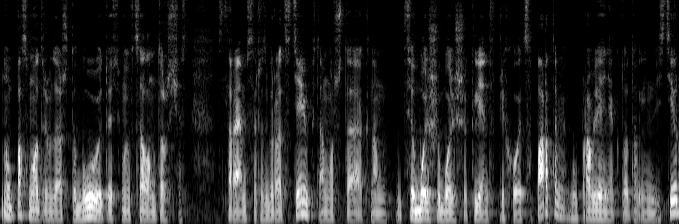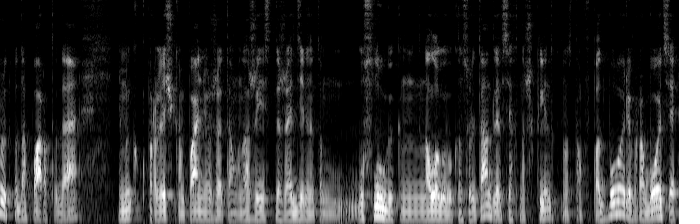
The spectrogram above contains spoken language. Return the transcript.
Ну, посмотрим, да, что будет. То есть мы в целом тоже сейчас стараемся разбираться в теме, потому что к нам все больше и больше клиентов приходят с апартами в управление, кто-то инвестирует под апарты, да, и мы, как управляющая компания, уже там, у нас же есть даже отдельно там услуга налоговый консультант для всех наших клиентов, у нас там в подборе, в работе.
